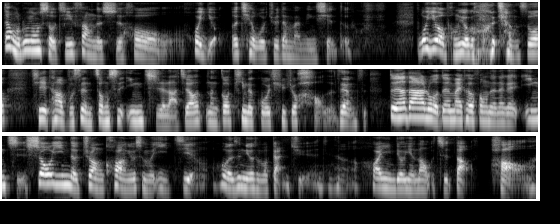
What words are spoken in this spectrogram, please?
但我如果用手机放的时候会有，而且我觉得蛮明显的。不过也有朋友跟我讲说，其实他们不是很重视音质啦，只要能够听得过去就好了，这样子。对，那大家如果对麦克风的那个音质、收音的状况有什么意见，或者是你有什么感觉，欢迎留言让我知道。好，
